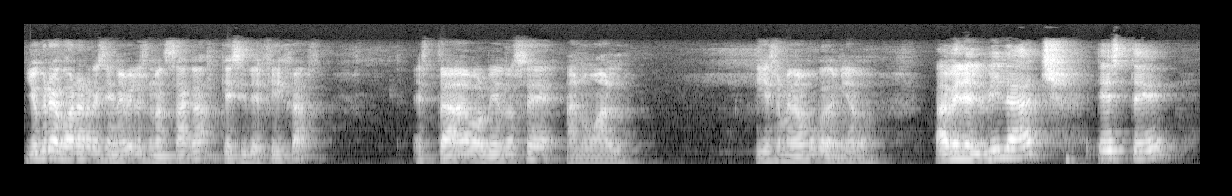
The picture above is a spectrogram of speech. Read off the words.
Yo creo que ahora Resident Evil es una saga que, si te fijas, está volviéndose anual. Y eso me da un poco de miedo. A ver, el Village, este,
